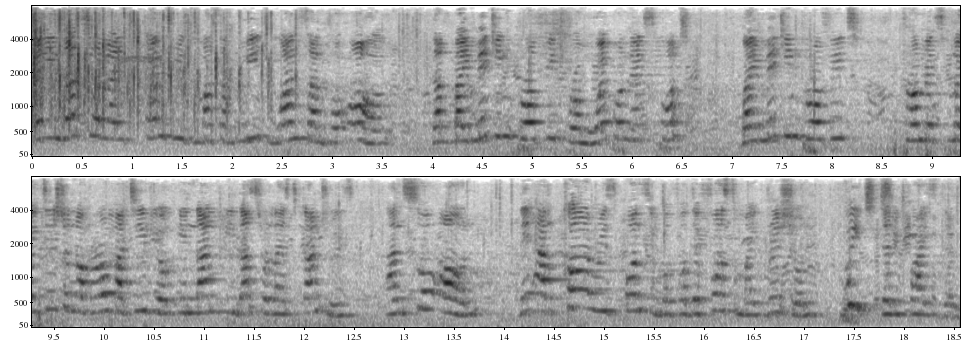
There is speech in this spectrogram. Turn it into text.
The industrialized countries must admit once and for all that by making profit from weapon export, by making profit from exploitation of raw material in non-industrialized countries, and so on, they are co-responsible for the forced migration, which terrifies them.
